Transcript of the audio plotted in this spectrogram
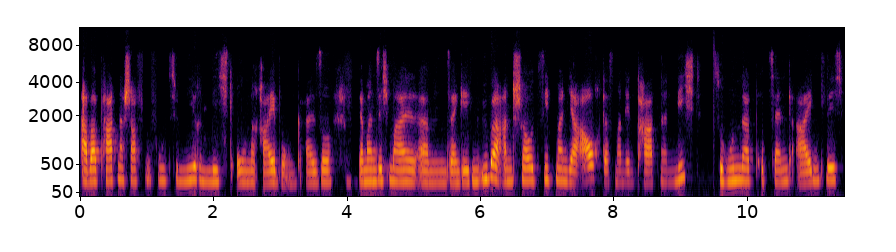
Aber Partnerschaften funktionieren nicht ohne Reibung. Also wenn man sich mal ähm, sein Gegenüber anschaut, sieht man ja auch, dass man den Partner nicht zu 100 Prozent eigentlich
